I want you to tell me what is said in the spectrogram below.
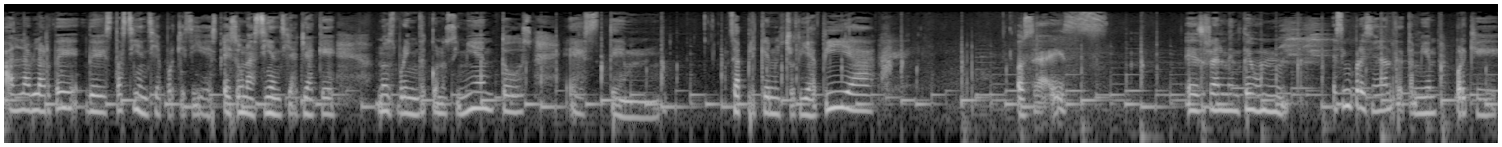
al hablar de, esta ciencia, porque sí, es, una ciencia, ya que nos brinda conocimientos, este, se aplica en nuestro día a día. O sea, es, es realmente un... Es impresionante también porque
